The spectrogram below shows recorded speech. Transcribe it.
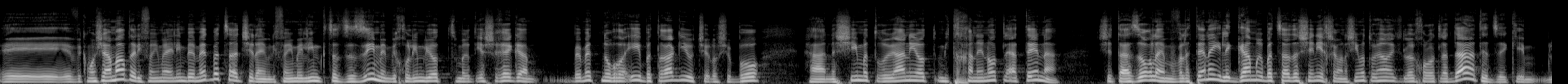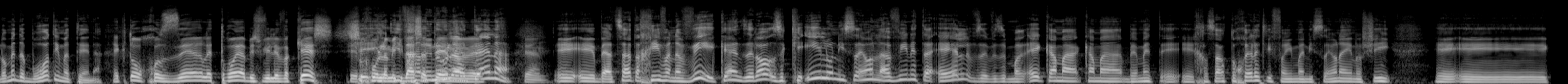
אה, וכמו שאמרת, לפעמים האלים באמת בצד שלהם, לפעמים האלים קצת זזים, הם יכולים להיות, זאת אומרת, יש רגע באמת נוראי בטרגיות שלו, שבו הנשים הטרויאניות מתחננות לאתנה, שתעזור להם, אבל אתנה היא לגמרי בצד השני. עכשיו, אנשים הטרויאניות לא יכולות לדעת את זה, כי הן לא מדברות עם אתנה. הקטור חוזר לטרויה בשביל לבקש שילכו למקדש אתנה. שיתחננו לאתנה. ו... כן. אה, אה, בעצת אחיו הנביא, כן? זה לא, זה כאילו ניסיון להבין את האל, וזה, וזה מראה כמה, כמה באמת אה, חסר תוחלת לפעמים, הניסיון האנושי,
